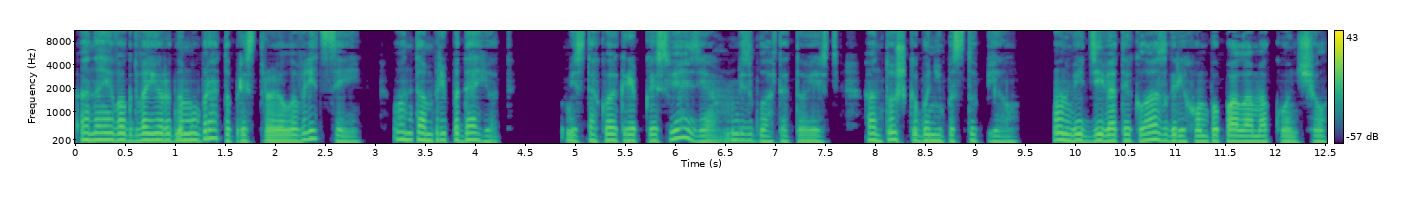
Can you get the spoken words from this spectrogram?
Она его к двоюродному брату пристроила в лицей. Он там преподает. Без такой крепкой связи, без блата, то есть, Антошка бы не поступил. Он ведь девятый класс грехом пополам окончил,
